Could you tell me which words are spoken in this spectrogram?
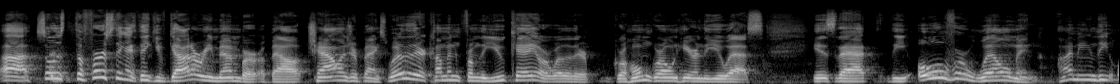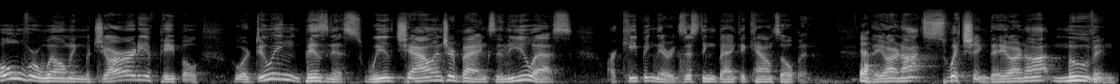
Uh, so this- the first thing I think you've got to remember about challenger banks, whether they're coming from the UK or whether they're homegrown here in the US, is that the overwhelming, I mean, the overwhelming majority of people who are doing business with challenger banks in the US are keeping their existing bank accounts open. Yeah. They are not switching, they are not moving.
